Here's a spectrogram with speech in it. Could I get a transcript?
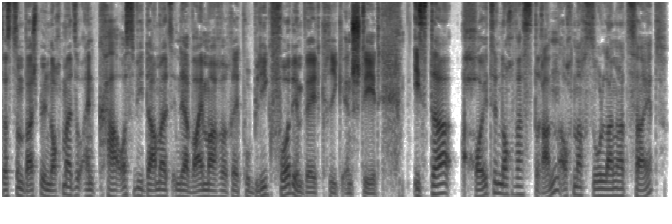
dass zum Beispiel nochmal so ein Chaos wie damals in der Weimarer Republik vor dem Weltkrieg entsteht. Ist da heute noch was dran, auch nach so langer Zeit?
